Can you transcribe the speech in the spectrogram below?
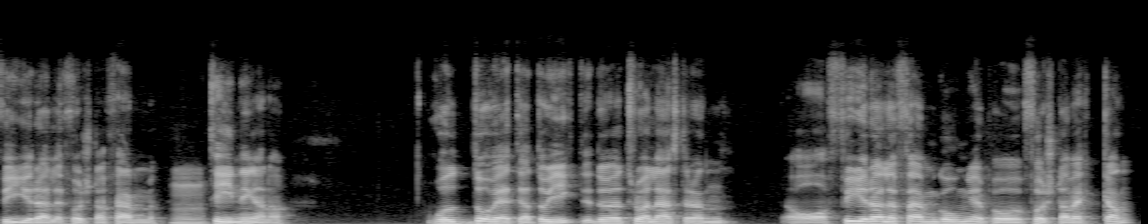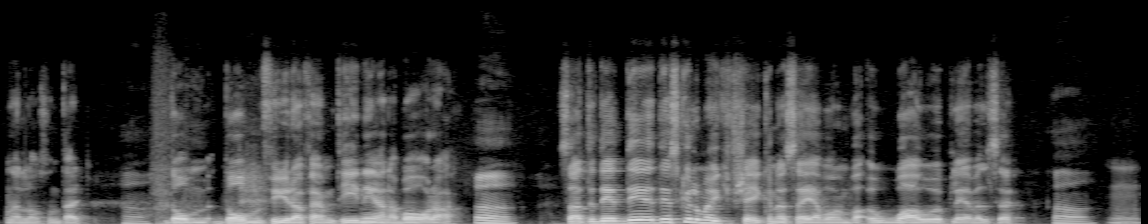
fyra eller första fem Mm. tidningarna. Och då vet jag att då gick det, då, jag tror jag läste den ja, fyra eller fem gånger på första veckan eller något sånt där. Ja. De, de fyra, fem tidningarna bara. Ja, Så att det, det, det skulle man ju för sig kunna säga var en wow-upplevelse. ja. Mm.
